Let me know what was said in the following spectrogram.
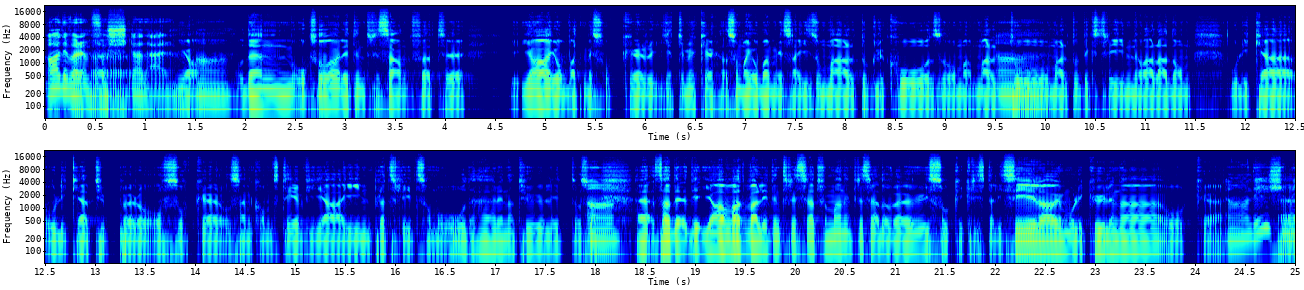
Ja, det var den Eh, första där. ja. Och den också var väldigt intressant för att eh, jag har jobbat med socker jättemycket. Alltså man jobbar med så här isomalt och glukos och ma- malto och maltodextrin och alla de olika, olika typer av socker. Och sen kom stevia in plötsligt som åh det här är naturligt. Och så. Eh, Så det, det, jag har varit väldigt intresserad för man är intresserad av hur socker kristalliserar, molekylerna och eh, ja, det är kemi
